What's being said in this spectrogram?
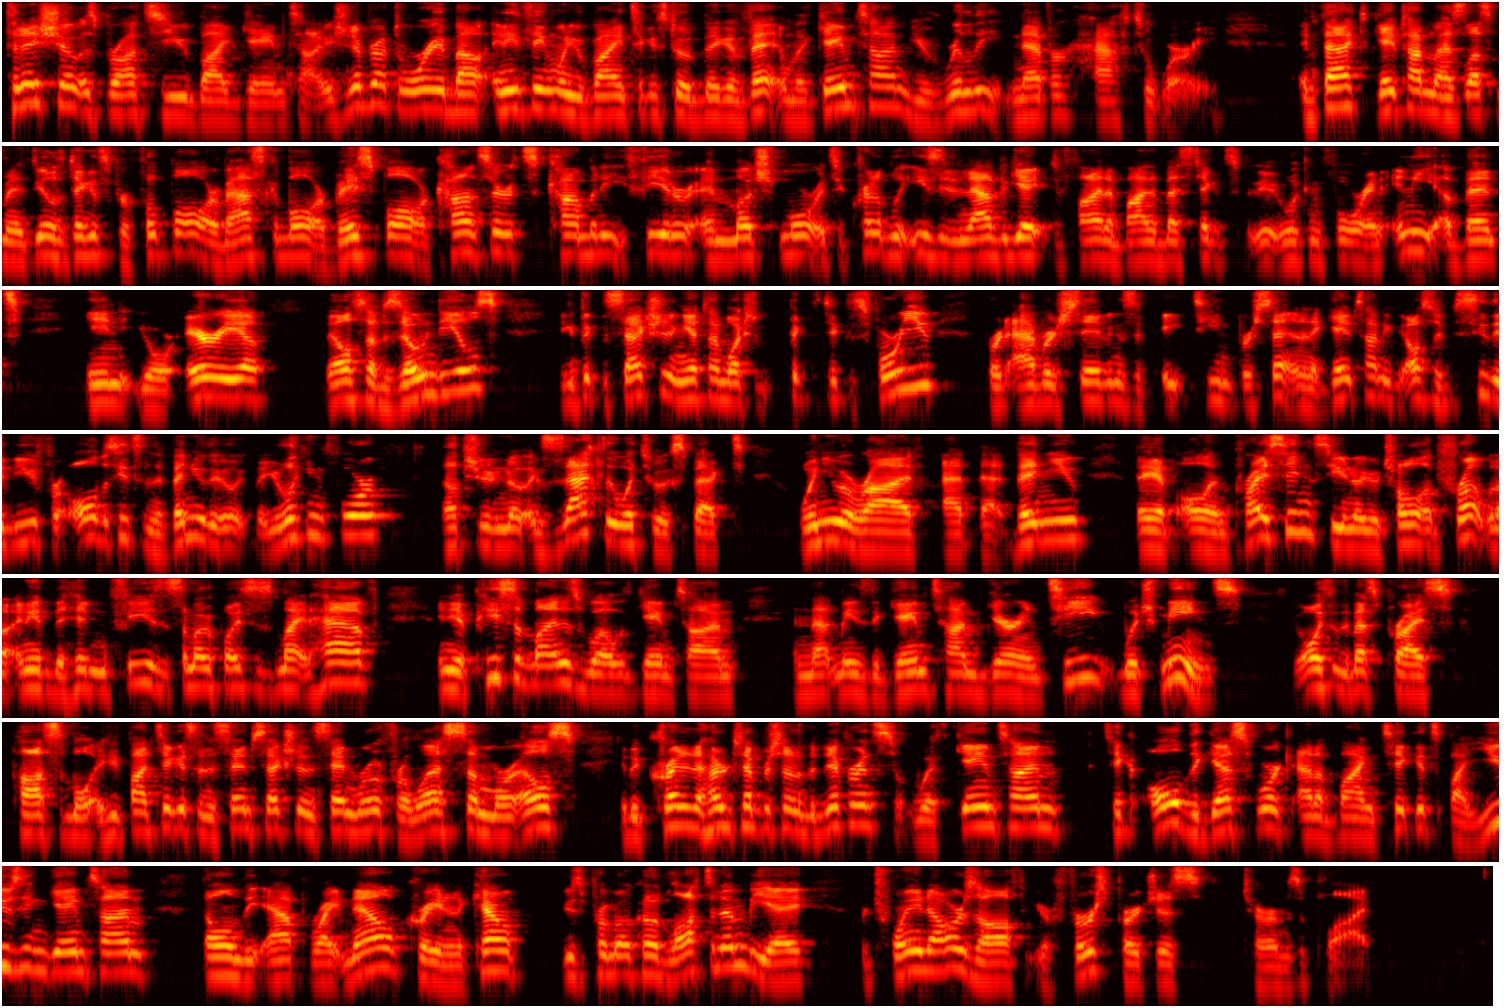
Today's show is brought to you by Game Time. You should never have to worry about anything when you're buying tickets to a big event. And with Game Time, you really never have to worry. In fact, Game Time has less minute deals and tickets for football or basketball or baseball or concerts, comedy, theater, and much more. It's incredibly easy to navigate to find and buy the best tickets you're looking for in any event in your area. They also have zone deals. You can pick the section and Game Time will actually pick the tickets for you for an average savings of 18%. And at Game Time, you can also see the view for all the seats in the venue that you're looking for. That helps you to know exactly what to expect when you arrive at that venue. They have all in pricing, so you know your total up front without any of the hidden fees that some other places might have. And you have peace of mind as well with Game Time. And that means the Game Time guarantee, which means you always get the best price possible. If you find tickets in the same section, the same row for less somewhere else, you'll be credited 110% of the difference with Game Time. Take all the guesswork out of buying tickets by using Game Time. Download the app right now, create an account, use promo code LOCKEDONNBA for $20 off your first purchase. Terms apply.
